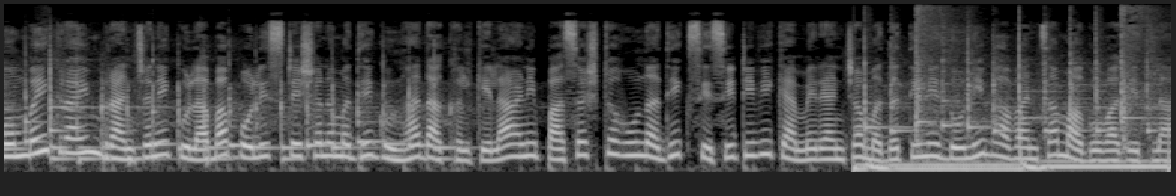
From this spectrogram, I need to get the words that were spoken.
मुंबई क्राईम ब्रांचने कुलाबा पोलीस स्टेशनमध्ये गुन्हा दाखल केला आणि पासष्टहून अधिक सीसीटीव्ही कॅमेऱ्यांच्या मदतीने दोन्ही भावांचा मागोवा घेतला.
